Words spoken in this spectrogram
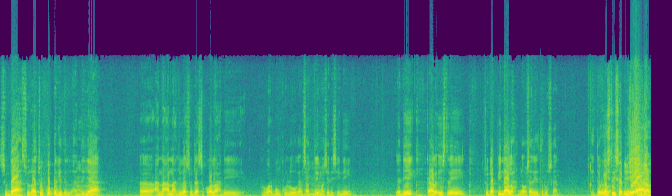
sudah sudah cukup begitu loh. Artinya anak-anak juga sudah sekolah di luar Bengkulu kan satu yang masih di sini. Jadi kalau istri sudah final lah nggak usah diteruskan. Itu Oh, istri saat ini sudah Iya. final?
